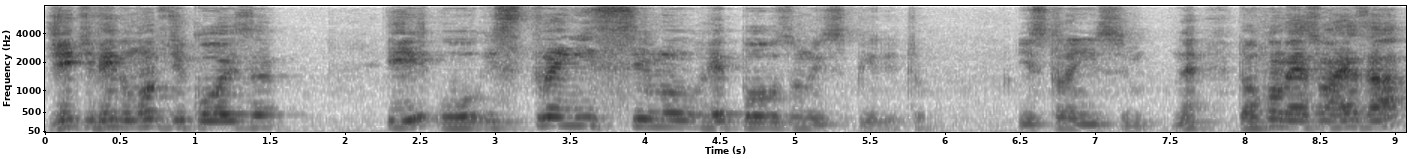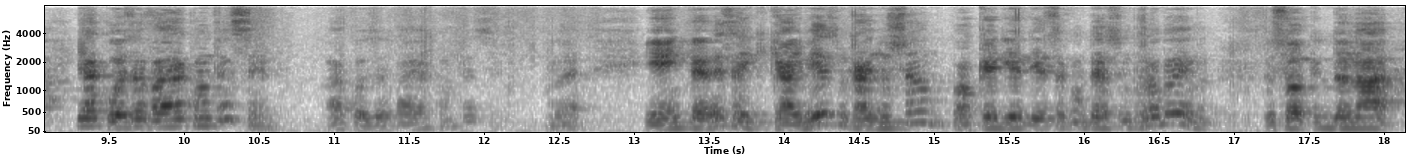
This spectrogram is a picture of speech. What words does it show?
gente vendo um monte de coisa e o estranhíssimo repouso no espírito. Estranhíssimo, né? Então começam a rezar e a coisa vai acontecendo. A coisa vai acontecendo, né? E é interessante que cai mesmo, cai no chão. Qualquer dia desse acontece um problema. Pessoal que dando a,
